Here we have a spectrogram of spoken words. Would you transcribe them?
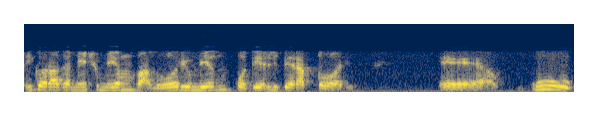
rigorosamente o mesmo valor e o mesmo poder liberatório. É, o,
